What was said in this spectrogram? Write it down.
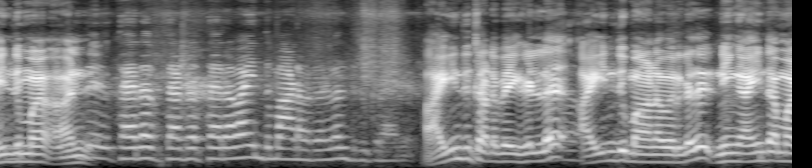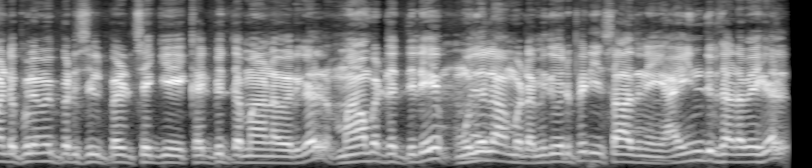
ஐந்து தர தர தரவா ஐந்து மாணவர்கள் வந்திருக்கிறாரு. ஐந்து தடவைகளில் ஐந்து மாணவர்கள் நீங்கள் ஐந்தாம் ஆண்டு புலமை பரிசில் பரீட்சைக்கு கற்பித்த மாணவர்கள் மாவட்டத்திலே முதலாம் இடம் இது ஒரு பெரிய சாதனை. ஐந்து தடவைகள்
